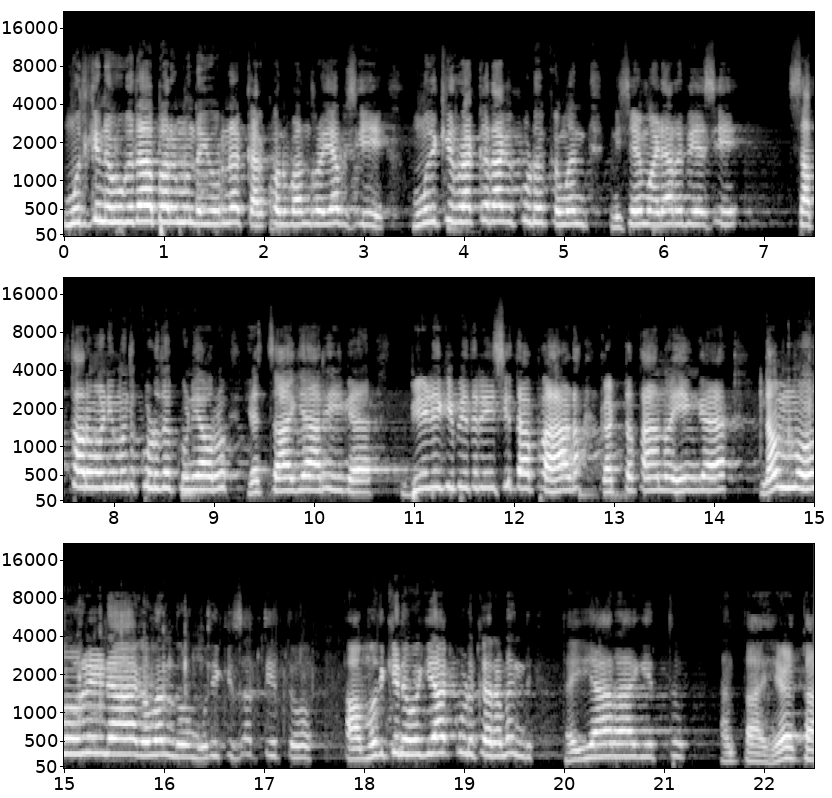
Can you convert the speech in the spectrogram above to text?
ಮುದುಕಿನ ಹುಗದ ಬರ ಮುಂದೆ ಇವ್ರನ್ನ ಕರ್ಕೊಂಡು ಬಂದ್ರು. ಎಬ್ಸಿ, ಮುದುಕಿ ರೊಕ್ಕದಾಗ ಕುಡಕ್ ಮಂದಿ ನಿಷೇ ಮಾಡ್ಯಾರ ಬೇಸಿ. ಸತ್ತಾರು ಮಣಿ ಮುಂದೆ ಕುಡಿದ ಕುಣಿಯವರು ಹೆಚ್ಚಾಗ್ಯಾರ ಈಗ. ಬೀಳಿಗೆ ಬಿದ್ರಿ ಸಿದ್ದಪ್ಪ ಹಾಡ ಕಟ್ಟತಾನೋ ಹಿಂಗ. ನಮ್ಮೂರಿನಾಗ ಒಂದು ಮುದುಕಿ ಸತ್ತಿತ್ತು. ಆ ಮುದುಕಿನ ಹೋಗ್ಯಾಕ ಕುಡ್ಕರ ಮಂದಿ ತಯಾರಾಗಿತ್ತು ಅಂತ ಹೇಳ್ತಾ.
